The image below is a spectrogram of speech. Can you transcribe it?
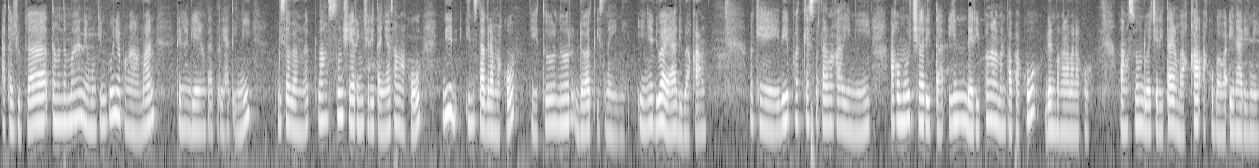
atau juga teman-teman yang mungkin punya pengalaman dengan dia yang tak terlihat ini bisa banget langsung sharing ceritanya sama aku di Instagram aku yaitu nur.isnaini i-nya dua ya di belakang Oke, di podcast pertama kali ini aku mau ceritain dari pengalaman papaku dan pengalaman aku. Langsung dua cerita yang bakal aku bawain hari ini.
